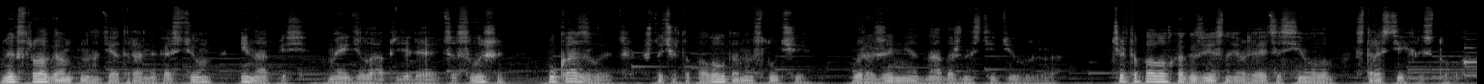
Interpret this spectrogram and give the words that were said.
Но экстравагантно театральный костюм и надпись «Мои дела определяются свыше» указывают, что чертополох в данном случае – выражение набожности Дюрера. Чертополох, как известно, является символом страстей Христовых.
